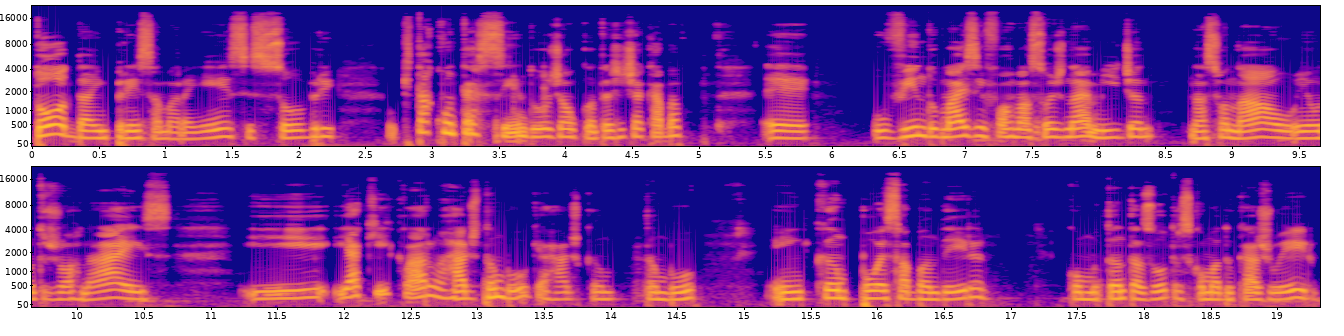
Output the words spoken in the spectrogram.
toda a imprensa maranhense sobre o que está acontecendo hoje em Alcântara. A gente acaba é, ouvindo mais informações na mídia nacional, em outros jornais. E, e aqui, claro, a Rádio Tambor, que é a Rádio Tambor, encampou essa bandeira, como tantas outras, como a do Cajueiro.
